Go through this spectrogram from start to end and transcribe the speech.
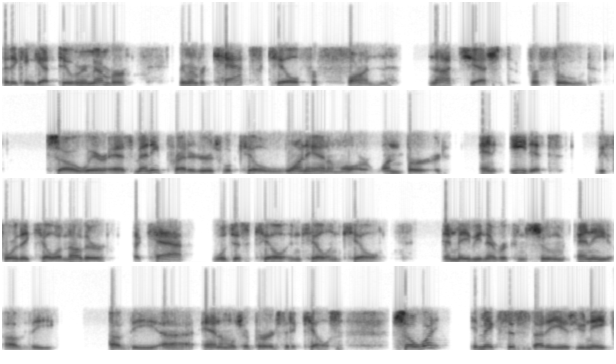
that it can get to. Remember, remember, cats kill for fun, not just for food. So, whereas many predators will kill one animal or one bird and eat it before they kill another, a cat will just kill and kill and kill, and maybe never consume any of the of the uh, animals or birds that it kills. So, what it makes this study is unique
